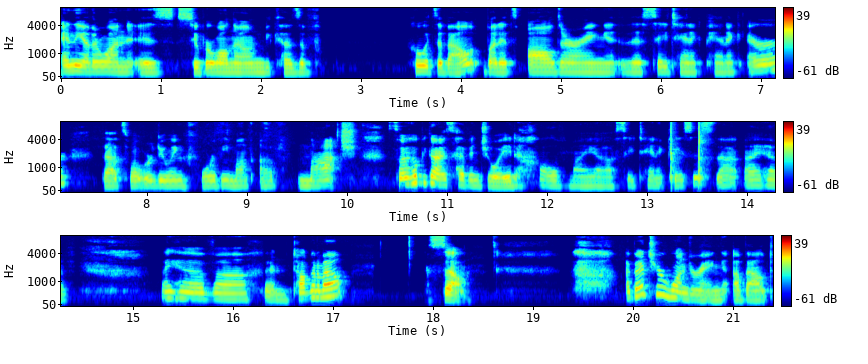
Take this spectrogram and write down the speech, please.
And the other one is super well known because of who it's about, but it's all during the Satanic Panic era. That's what we're doing for the month of March. So I hope you guys have enjoyed all of my uh, satanic cases that I have I have uh, been talking about. So I bet you're wondering about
